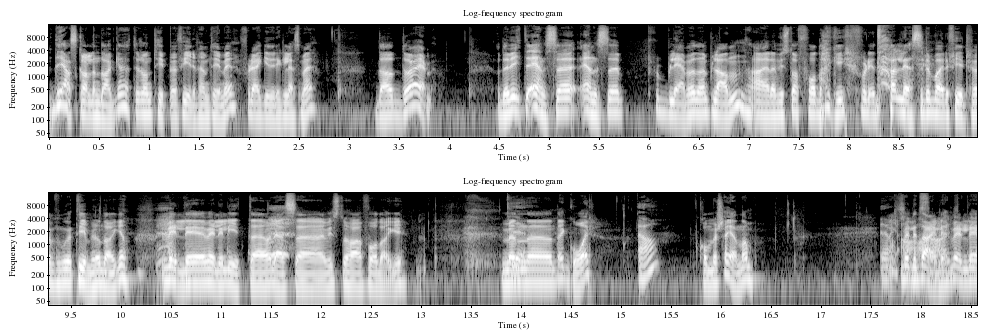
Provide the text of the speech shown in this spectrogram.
det jeg skal den dagen, etter sånn type fire-fem timer, fordi jeg gidder ikke lese mer, da, er jeg hjemme. Og det viktige, eneste, eneste problemet med den planen er at hvis du har få dager, fordi da leser du bare fire-fem timer om dagen. Veldig, veldig lite å lese hvis du har få dager. Men eh, det går. ja. Kommer seg gjennom. Ja. Veldig deilig. Veldig,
